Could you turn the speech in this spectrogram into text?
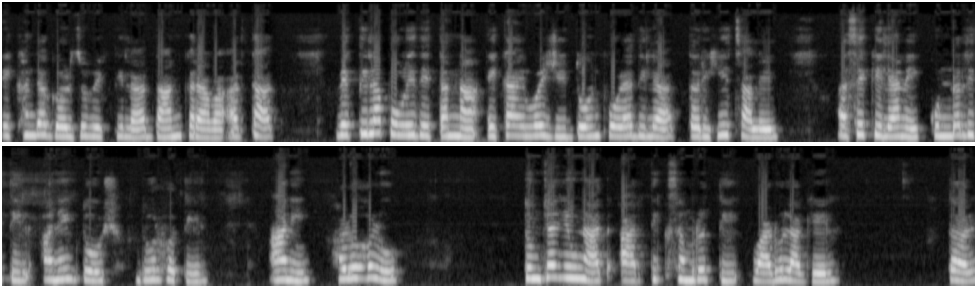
एखाद्या गरजू व्यक्तीला दान करावा. अर्थात व्यक्तीला पोळी देताना एकाऐवजी दोन पोळ्या दिल्या तरीही चालेल असे केल्याने कुंडलीतील अनेक दोष दूर होतील आणि हळूहळू तुमच्या जीवनात आर्थिक समृद्धी वाढू लागेल. तर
